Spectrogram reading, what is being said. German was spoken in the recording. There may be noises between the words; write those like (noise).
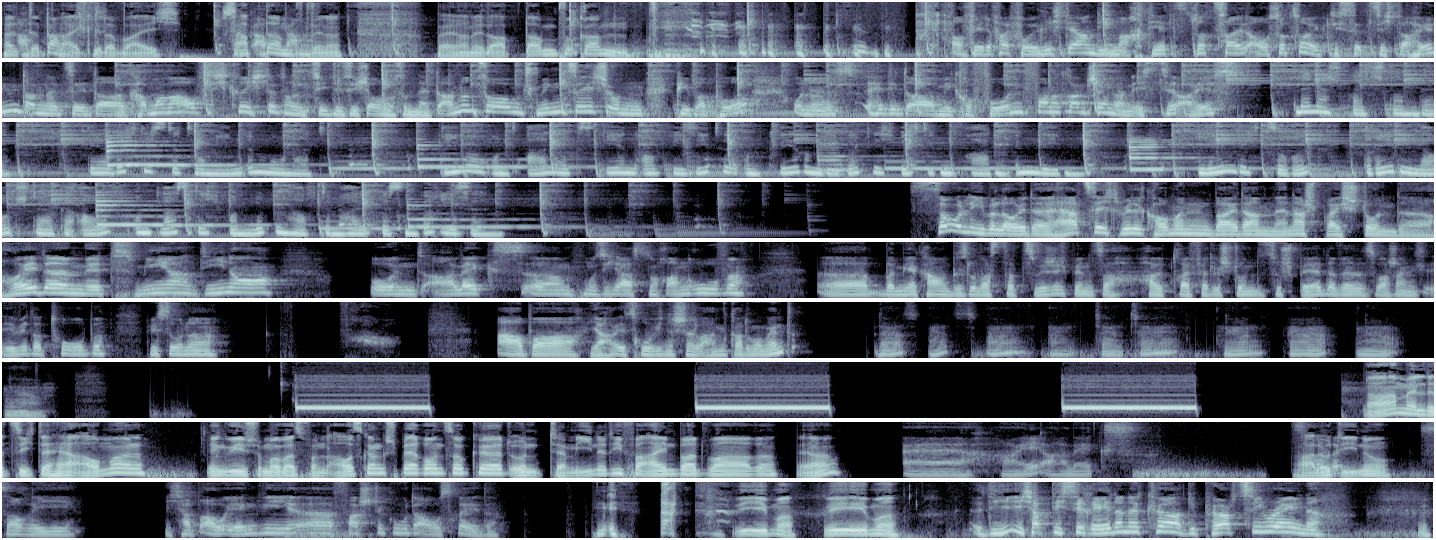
halt der Abdampft. Teig wieder weich. Sag Abdampft, abdampft. wenn er, wenn er nicht abdampfen kann. (laughs) Auf jeden Fall folge ich der und die macht jetzt zurzeit so Zeug. Die setzt sich dahin, dann hat sie da Kamera auf sich gerichtet und dann zieht die sich auch noch so nett an und so und schminkt sich und pipapo. Und dann hätte da ein Mikrofon vorne dran stellen, dann isst sie Eis. Männersprechstunde. Der wichtigste Termin im Monat. Dino und Alex gehen auf Visite und klären die wirklich wichtigen Fragen im Leben. Lehn dich zurück, dreh die Lautstärke auf und lass dich von lückenhaftem Halbwissen berieseln. So, liebe Leute, herzlich willkommen bei der Männersprechstunde. Heute mit mir, Dino und Alex, äh, muss ich erst noch anrufen. Äh, bei mir kam ein bisschen was dazwischen. Ich bin jetzt eine halb, dreiviertel Stunde zu spät. Da wird es wahrscheinlich eh wieder tobe, wie so eine Frau. Aber ja, jetzt rufe ich ihn schnell an. Gerade Moment. Das, das, äh, äh, äh, ja, ja, ja, ja. Ah, meldet sich der Herr auch mal. Irgendwie schon mal was von Ausgangssperre und so gehört und Termine, die vereinbart waren. Ja? Äh, hi Alex. Hallo Sorry. Dino. Sorry. Ich habe auch irgendwie äh, fast eine gute Ausrede. (laughs) Wie immer, wie immer. Die, ich habe die Sirene nicht gehört, die Pert-Sirene. (laughs)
